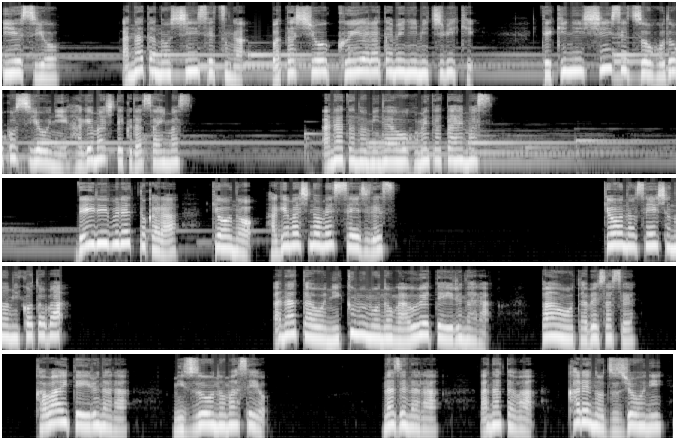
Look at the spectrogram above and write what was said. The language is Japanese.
イエスよあなたの親切が私を悔い改めに導き敵に親切を施すように励ましてくださいます。あなたの皆を褒めたたえます。デイリーブレッドから今日の励ましのメッセージです。今日の聖書の御言葉。あなたを憎む者が飢えているならパンを食べさせ乾いているなら水を飲ませよ。なぜならあなたは彼の頭上に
